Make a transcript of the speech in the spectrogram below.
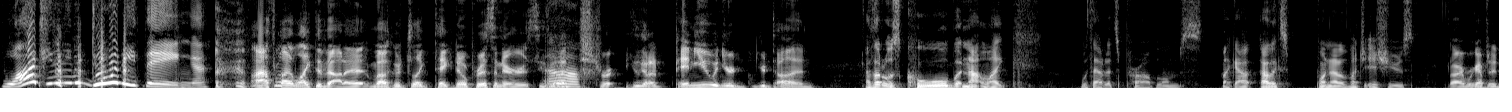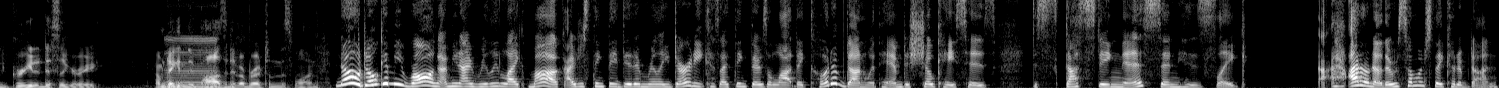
What? He didn't even do anything. That's what I liked about it. Muk would like take no prisoners. He's gonna Ugh. he's gonna pin you, and you're you're done. I thought it was cool, but not like without its problems. Like Alex pointed out a bunch of issues. All right, we're gonna have to agree to disagree. I'm taking the mm. positive approach on this one. No, don't get me wrong. I mean, I really like Muk. I just think they did him really dirty because I think there's a lot they could have done with him to showcase his disgustingness and his, like, I, I don't know. There was so much they could have done.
